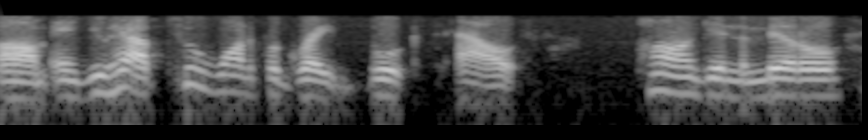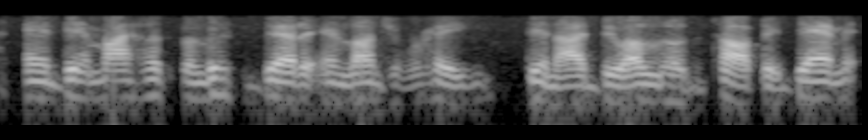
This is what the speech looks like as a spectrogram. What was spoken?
um, and you have two wonderful, great books out, hung in the middle, and then my husband looks better in lingerie than I do. I love the topic. Damn it.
